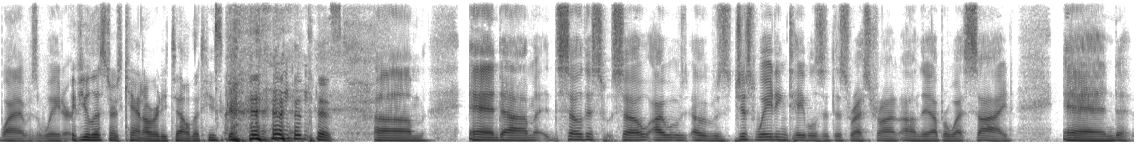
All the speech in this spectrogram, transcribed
why I was a waiter. If you listeners can't already tell that he's good at this. Um, and um, so this, so I was, I was just waiting tables at this restaurant on the Upper West Side, and it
